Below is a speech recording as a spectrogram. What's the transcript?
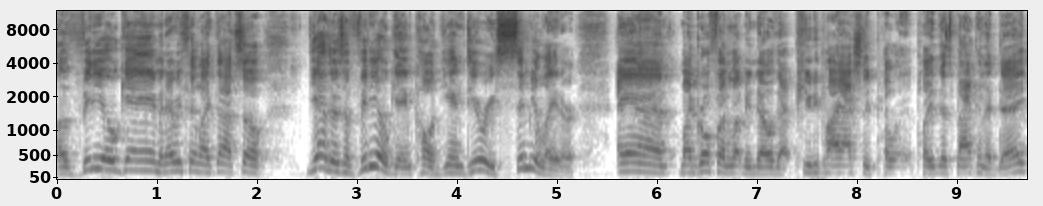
a video game and everything like that. So yeah, there's a video game called Yandere Simulator. And my girlfriend let me know that PewDiePie actually played this back in the day.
